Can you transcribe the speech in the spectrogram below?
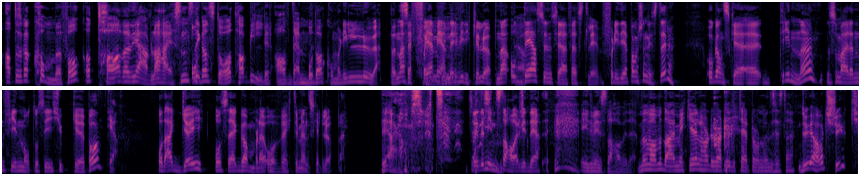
at det skal komme folk og ta den jævla heisen, så Og- de kan stå og ta bilder av dem. Og da kommer de løpende. Og jeg mener virkelig løpende. Og Ja. det syns jeg er festlig, fordi de er pensjonister. Og ganske eh, trinne, som er en fin måte å si tjukke på. Ja. Og det er gøy å se gamle, overvektige mennesker løpe. Det er det absolutt. Så i det minste har vi det. I det minste har vi det. Men hva med deg, Mikkel? Har du vært irritert over noe i det siste? Du, jeg har vært sjuk.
